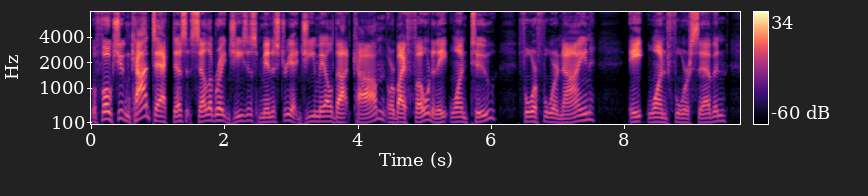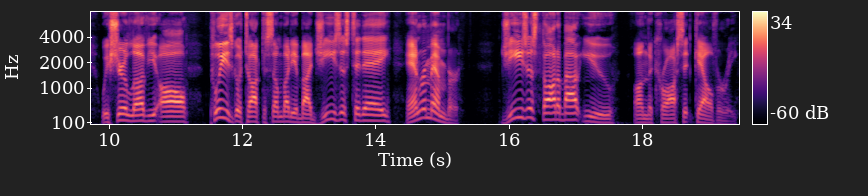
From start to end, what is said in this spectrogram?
Well, folks, you can contact us at celebratejesusministry at gmail.com or by phone at 812 449 8147. We sure love you all. Please go talk to somebody about Jesus today. And remember, Jesus thought about you on the cross at Calvary.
